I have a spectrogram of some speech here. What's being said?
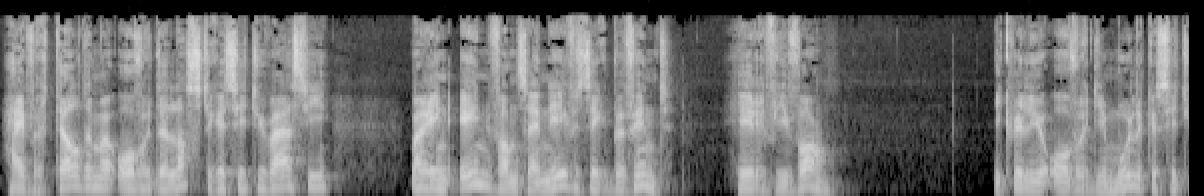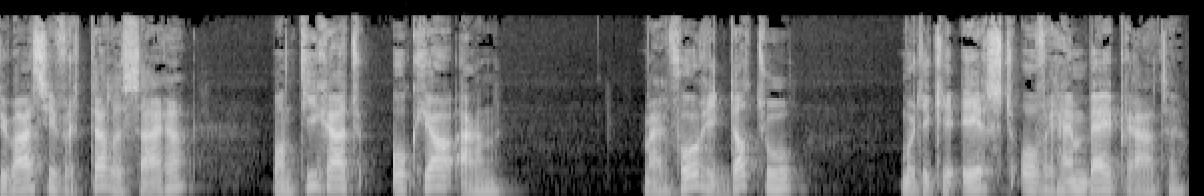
Hij vertelde me over de lastige situatie waarin een van zijn neven zich bevindt, heer Vivant. Ik wil je over die moeilijke situatie vertellen, Sarah, want die gaat ook jou aan. Maar voor ik dat doe, moet ik je eerst over hem bijpraten.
